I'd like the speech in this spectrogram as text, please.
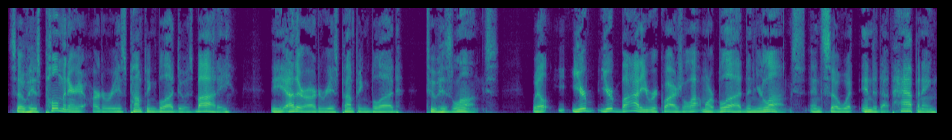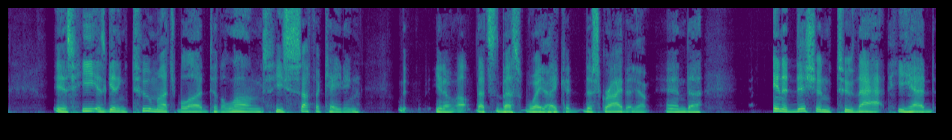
So his pulmonary artery is pumping blood to his body. The other artery is pumping blood to his lungs. Well, your your body requires a lot more blood than your lungs, and so what ended up happening is he is getting too much blood to the lungs. He's suffocating. You know, uh, that's the best way yeah. they could describe it. Yeah. And uh, in addition to that, he had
